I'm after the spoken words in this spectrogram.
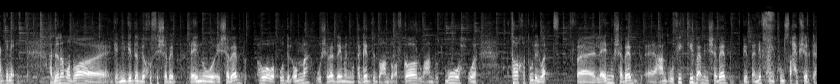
عندنا إيه؟ عندنا موضوع جميل جدا بيخص الشباب لأنه الشباب هو وقود الأمة والشباب دايما متجدد وعنده أفكار وعنده طموح وطاقة طول الوقت. فلأنه الشباب آه، عن وفي كتير بقى من الشباب بيبقى نفسه يكون صاحب شركة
